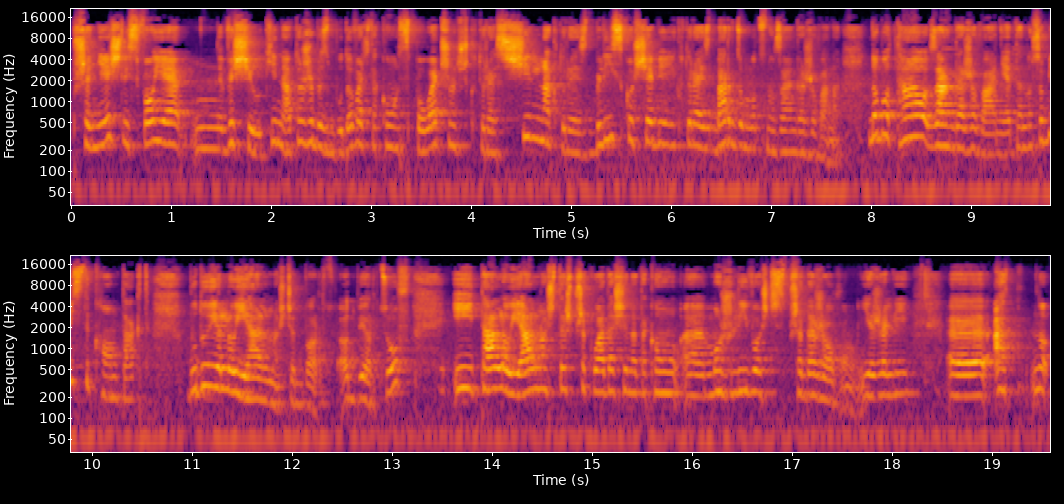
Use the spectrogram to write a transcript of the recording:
przenieśli swoje mm, wysiłki na to, żeby zbudować taką społeczność, która jest silna, która jest blisko siebie i która jest bardzo mocno zaangażowana. No bo to zaangażowanie, ten osobisty kontakt buduje lojalność odbiorców i ta lojalność też przekłada się na taką e, możliwość sprzedażową. Jeżeli, e, a no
